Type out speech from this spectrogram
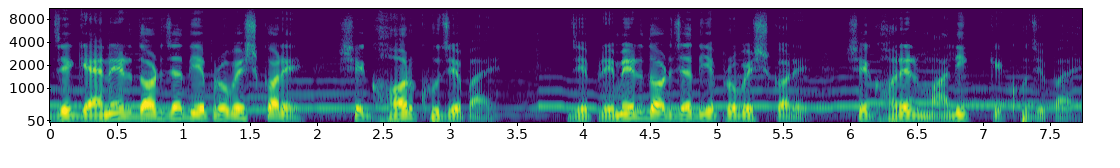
যে জ্ঞানের দরজা দিয়ে প্রবেশ করে, সে ঘর খুঁজে পায়। যে প্রেমের দরজা দিয়ে প্রবেশ করে, সে ঘরের মালিককে খুঁজে পায়।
